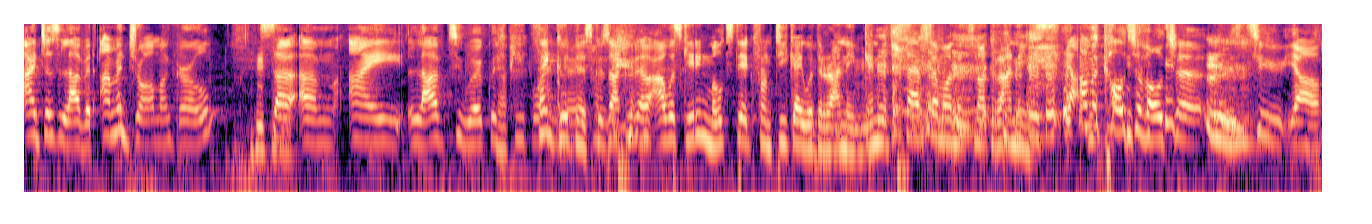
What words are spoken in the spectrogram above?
I just love it. I'm a drama girl, so um, I love to work with people. Thank and goodness, because I could I was getting milkstick from TK with the running. Can we just have someone that's not running? yeah, I'm a culture vulture too. Yeah,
